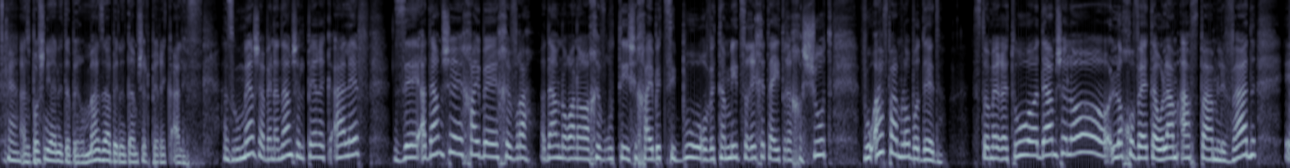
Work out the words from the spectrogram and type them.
כן. אז בוא שנייה נדבר, מה זה הבן אדם של פרק א'? אז הוא אומר שהבן אדם של פרק א', זה אדם שחי בחברה, אדם נורא נורא חברותי, שחי בציבור, ותמיד צריך את ההתרחשות, והוא אף פעם לא בודד. זאת אומרת, הוא אדם שלא לא חווה את העולם אף פעם לבד, אמ,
